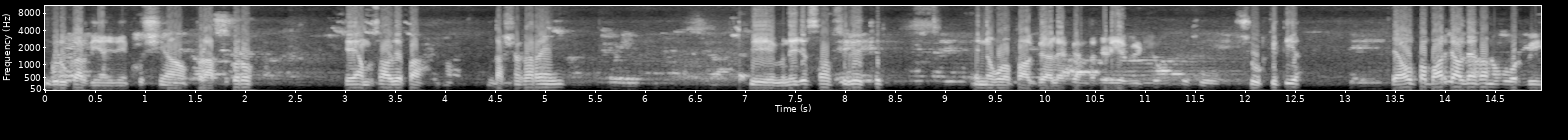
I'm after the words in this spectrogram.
ਗੁਰੂ ਘਰ ਦੀਆਂ ਜਿਹੜੀਆਂ ਖੁਸ਼ੀਆਂ ਪ੍ਰਾਪਤ ਕਰੋ। ਇਹ ਅੰਬ ਸਾਹਿਬ ਦੇ ਆਪਾਂ ਦਰਸ਼ਨ ਕਰ ਰਹੇ ਹਾਂ ਜੀ। ਤੇ ਮੈਨੇਜਰ ਸਾਹਿਬ ਸੀਗੇ ਇੱਥੇ। ਇਹਨਾਂ ਕੋਲ ਆਪਾਂ ਅੱਗੇ ਲੈ ਕੇ ਅੰਦਰ ਜਿਹੜੀ ਇਹ ਵੀਡੀਓ ਸ਼ੂਟ ਕੀਤੀ ਆ। ਤੇ ਆਓ ਆਪਾਂ ਬਾਹਰ ਚੱਲਦੇ ਆ ਤੁਹਾਨੂੰ ਹੋਰ ਵੀ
